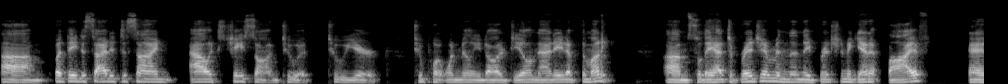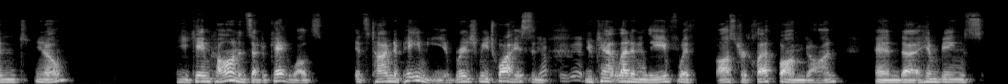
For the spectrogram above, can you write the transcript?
Um, but they decided to sign Alex Chiasson to a two-year, $2.1 million deal, and that ate up the money. Um, so they had to bridge him, and then they bridged him again at five. And you know, he came calling and said, "Okay, well, it's it's time to pay me. You bridged me twice, and yep, you can't let him leave with Oscar Klefbom gone and uh, him being s-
